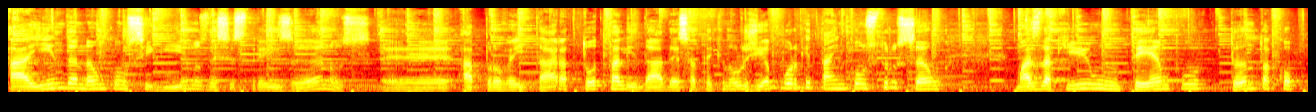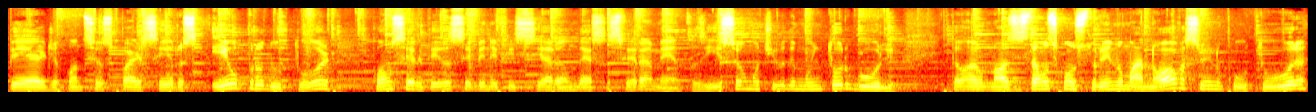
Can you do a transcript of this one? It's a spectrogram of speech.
ainda não conseguimos, nesses três anos, é, aproveitar a totalidade dessa tecnologia porque está em construção. Mas daqui um tempo, tanto a Copérdia quanto seus parceiros e o produtor, com certeza se beneficiarão dessas ferramentas. E isso é um motivo de muito orgulho. Então, nós estamos construindo uma nova suinocultura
